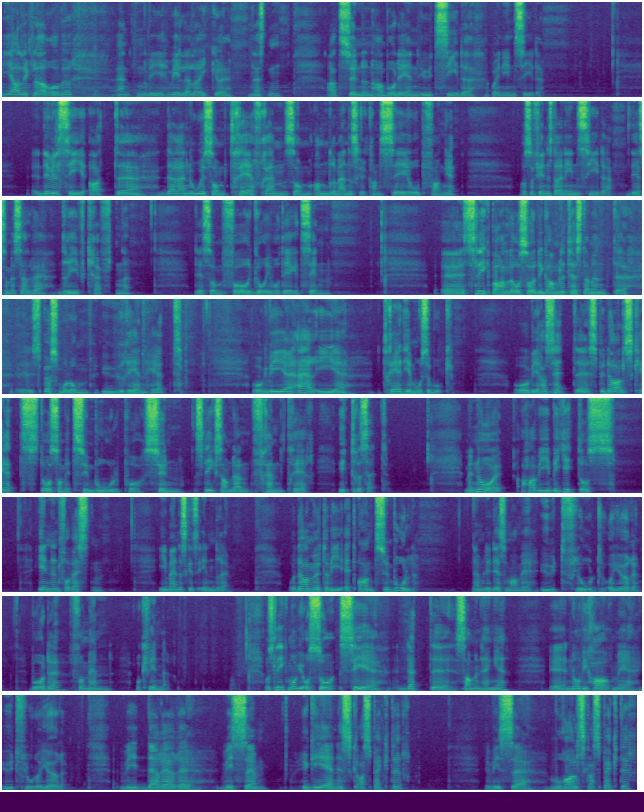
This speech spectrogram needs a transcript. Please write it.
Vi er alle klar over, enten vi vil eller ikke, nesten, at synden har både en utside og en innside. Det vil si at eh, det er noe som trer frem som andre mennesker kan se og oppfange, og så finnes det en innside, det som er selve drivkreftene, det som foregår i vårt eget sinn. Uh, slik behandler også Det gamle testamentet Eh, spørsmål om urenhet. Og vi er i eh, tredje Mosebok. Og vi har sett eh, spedalskhet stå som et symbol på synd, slik som den fremtrer ytre sett. Men nå har vi begitt oss innenfor Vesten, i menneskets indre. Og da møter vi et annet symbol, nemlig det som har med utflod å gjøre både for menn og kvinner. Og Slik må vi også se dette sammenhenget eh, når vi har med utflod å gjøre. Vi, der er eh, visse hygieniske aspekter, visse moralske aspekter,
